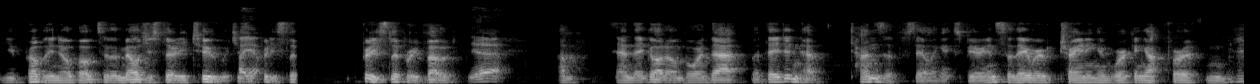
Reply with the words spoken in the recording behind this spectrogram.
you probably know boats, so the Melges 32, which is Oh, yeah. a pretty slip, pretty slippery boat. yeah. Um, and they got on board that, but they didn't have tons of sailing experience, so they were training and working up for it. And Mhm.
